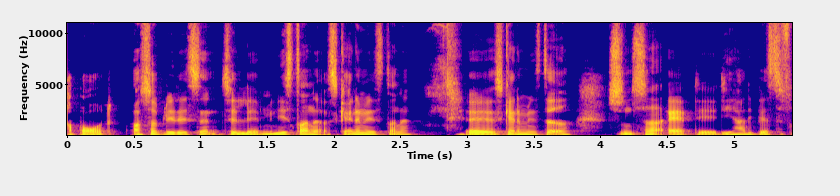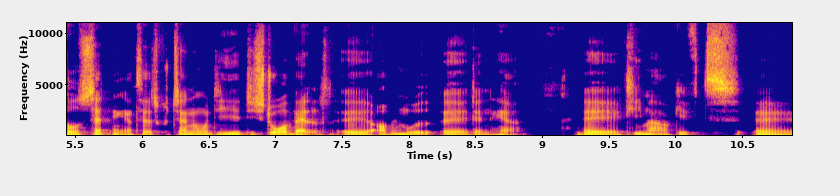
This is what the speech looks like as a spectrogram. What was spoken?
rapport, og så bliver det sendt til ministerne og skatteministerne, øh, skatteministeriet, sådan så at øh, de har de bedste forudsætninger til at skulle tage nogle af de, de store valg øh, op imod øh, den her øh, klimaafgifts øh,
